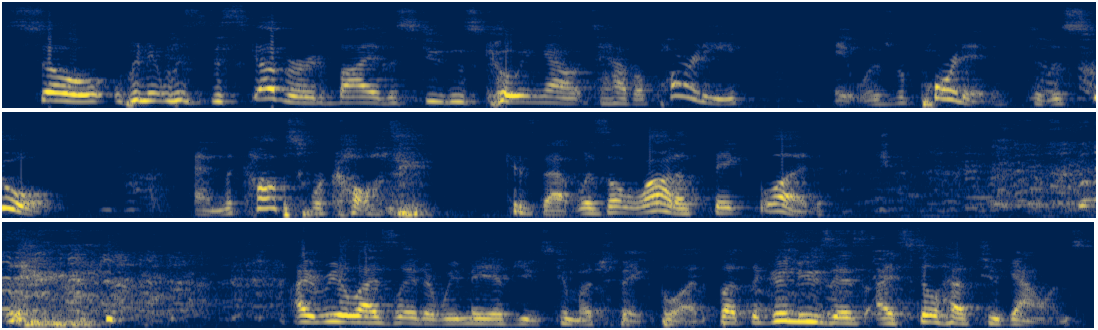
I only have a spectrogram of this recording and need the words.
So when it was discovered by the students going out to have a party, it was reported to the school. And the cops were called, because that was a lot of fake blood. I realized later we may have used too much fake blood, but the good news is I still have two gallons.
